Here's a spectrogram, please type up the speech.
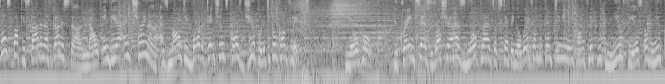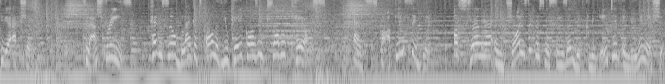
First Pakistan and Afghanistan, now India and China as mounting border tensions cause geopolitical conflict. No hope. Ukraine says Russia has no plans of stepping away from the continuing conflict with new fears of nuclear action. Flash freeze. Heavy snow blankets all of UK causing travel chaos. And sparkling Sydney. Australia enjoys the Christmas season with creative illumination.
